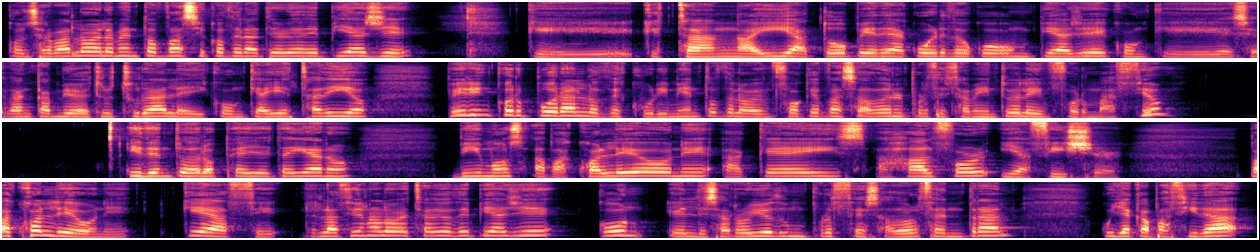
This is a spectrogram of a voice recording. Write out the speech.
conservar los elementos básicos de la teoría de Piaget, que, están ahí a tope de acuerdo con Piaget, con que se dan cambios estructurales y con que hay estadios, pero incorporan los descubrimientos de los enfoques basados en el procesamiento de la información. Y dentro de los piagetianos vimos a Pascual Leone, a Case, a Halford y a Fisher. Pascual Leone, ¿qué hace? Relaciona los estadios de Piaget con el desarrollo de un procesador central cuya capacidad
